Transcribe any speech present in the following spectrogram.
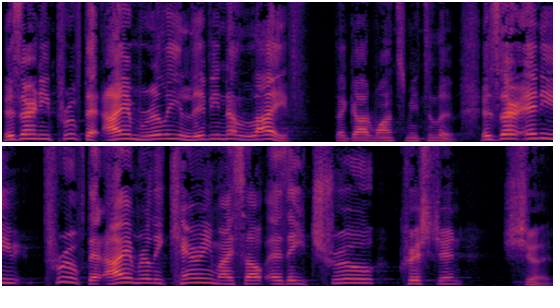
Is there any proof that I am really living a life that God wants me to live? Is there any proof that I am really carrying myself as a true Christian should?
